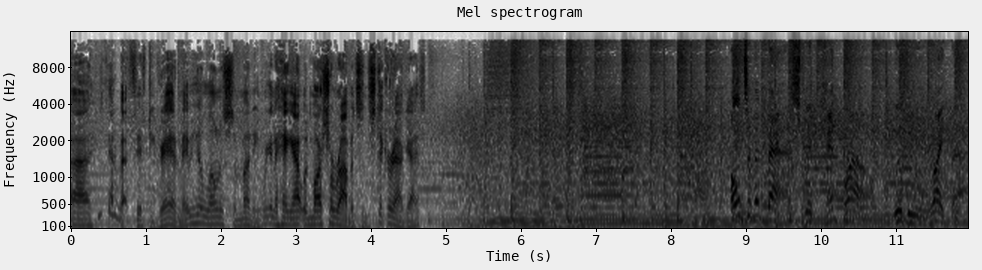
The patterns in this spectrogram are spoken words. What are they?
Uh, he's got about 50 grand. Maybe he'll loan us some money. We're going to hang out with Marshall Robinson. Stick around, guys. Ultimate Bass with Kent Brown. We'll be right back.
